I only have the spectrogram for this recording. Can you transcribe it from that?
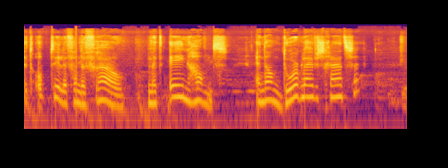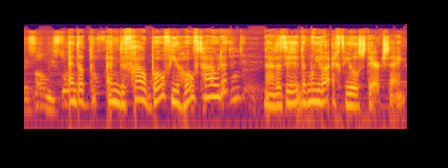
Het optillen van de vrouw met één hand en dan door blijven schaatsen. En, dat, en de vrouw boven je hoofd houden. Nou, dat, is, dat moet je wel echt heel sterk zijn.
